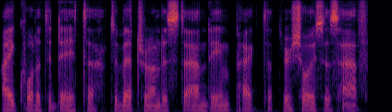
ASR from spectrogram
high quality data to better understand the impact that your choices have.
